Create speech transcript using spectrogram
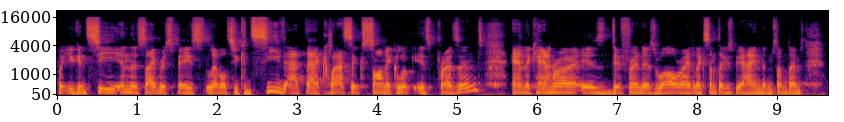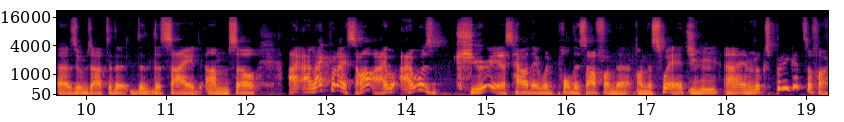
But you can see in the cyberspace levels, you can see that that classic Sonic look is present, and the camera is different as well, right? Like sometimes behind them, sometimes uh, zooms out to the the, the side. Um, so. I, I liked what I saw. I, I was curious how they would pull this off on the on the Switch, uh, and it looks pretty good so far.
